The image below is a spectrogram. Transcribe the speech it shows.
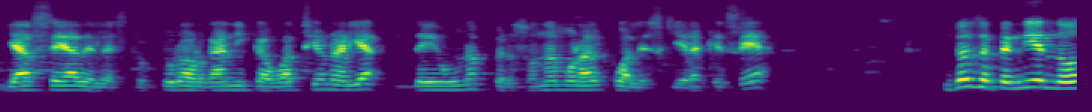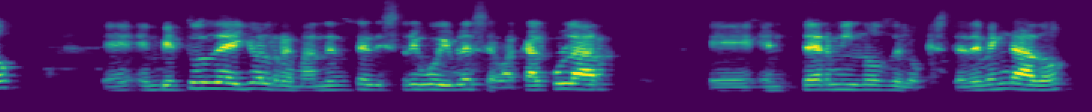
ya sea de la estructura orgánica o accionaria, de una persona moral cualesquiera que sea. Entonces, dependiendo eh, en virtud de ello, el remanente distribuible se va a calcular eh, en términos de lo que esté devengado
